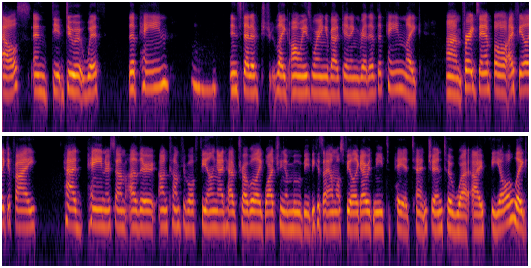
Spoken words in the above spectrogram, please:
else and d- do it with the pain mm-hmm. instead of like always worrying about getting rid of the pain. Like, um, for example, I feel like if I had pain or some other uncomfortable feeling, I'd have trouble like watching a movie because I almost feel like I would need to pay attention to what I feel. Like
